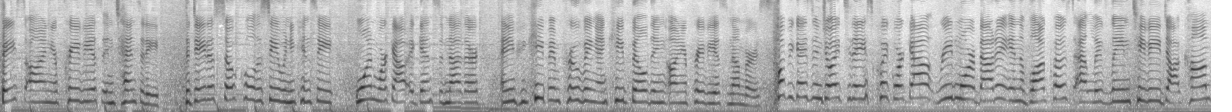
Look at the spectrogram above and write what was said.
based on your previous intensity. The data is so cool to see when you can see one workout against another and you can keep improving and keep building on your previous numbers. Hope you guys enjoyed today's quick workout. Read more about it in the blog post at liveleantv.com.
